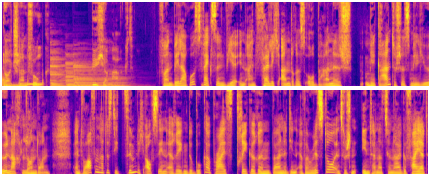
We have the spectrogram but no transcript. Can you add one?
Deutschlandfunk Büchermarkt. Von Belarus wechseln wir in ein völlig anderes urbanisch migrantisches Milieu nach London. Entworfen hat es die ziemlich aufsehenerregende Booker Prize Trägerin Bernadine Evaristo, inzwischen international gefeiert.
